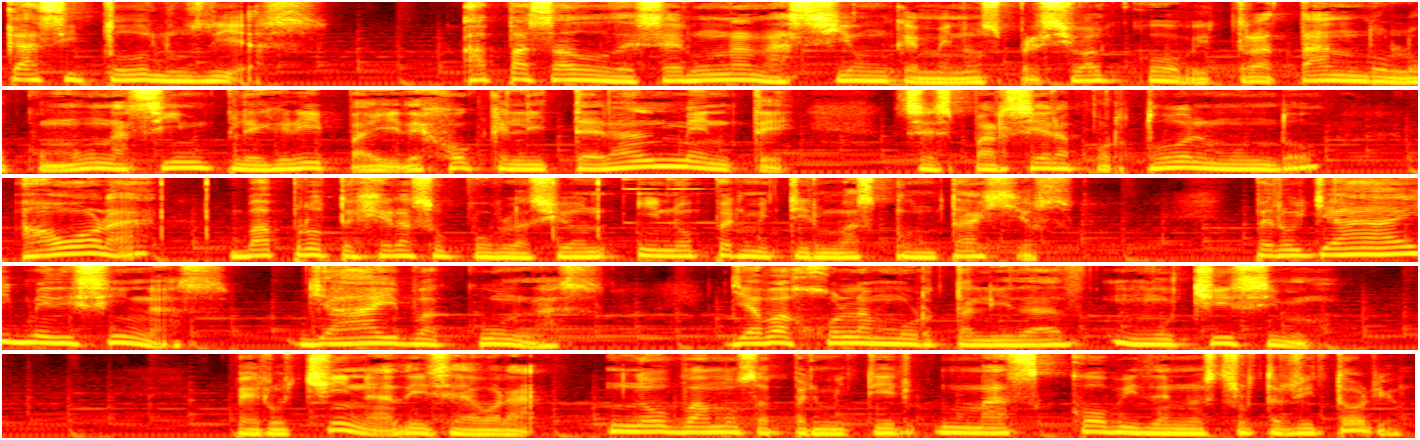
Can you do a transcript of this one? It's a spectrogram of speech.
casi todos los días. Ha pasado de ser una nación que menospreció al COVID tratándolo como una simple gripa y dejó que literalmente se esparciera por todo el mundo, ahora va a proteger a su población y no permitir más contagios. Pero ya hay medicinas, ya hay vacunas, ya bajó la mortalidad muchísimo. Pero China dice ahora, no vamos a permitir más COVID en nuestro territorio.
